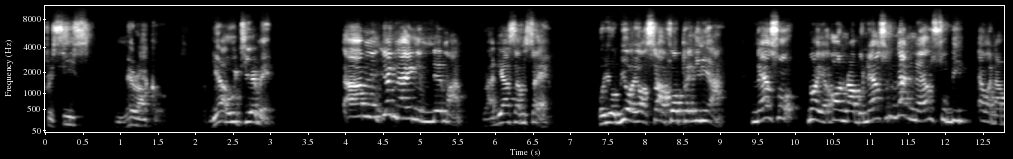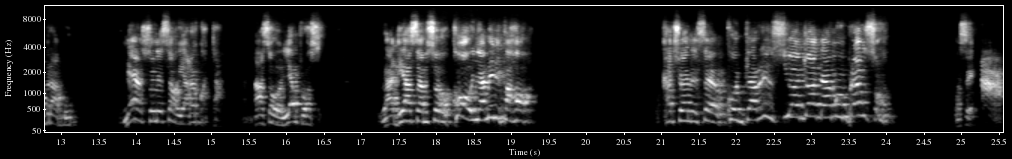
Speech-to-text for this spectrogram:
precedes miracle. Nea a? Wotie me um, yɛn nyinaa nim Naaman awurade asɛm sɛ ɔyɛ obi ɔyɛ ɔsraafoɔ panyin a nanso na ɔyɛ honorable nanso na nanso bi ɛwɔ n'abrabɔ nanso ne sɛ ɔyare kwata anaasɛ ɔyɛ leprosy awurade asɛm sɛ ɔkɔɔ onyame nipa hɔ. Ɔka kyerɛ ne sɛ nson wɔsɛ a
